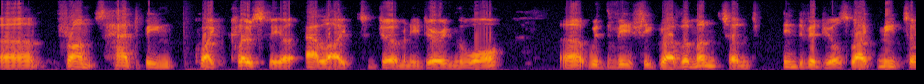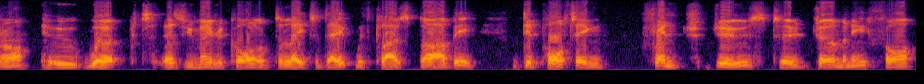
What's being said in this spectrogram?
uh, France had been quite closely allied to Germany during the war uh, with the Vichy government and individuals like Mitterrand, who worked, as you may recall, to later date with Klaus Barbie, deporting French Jews to Germany for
